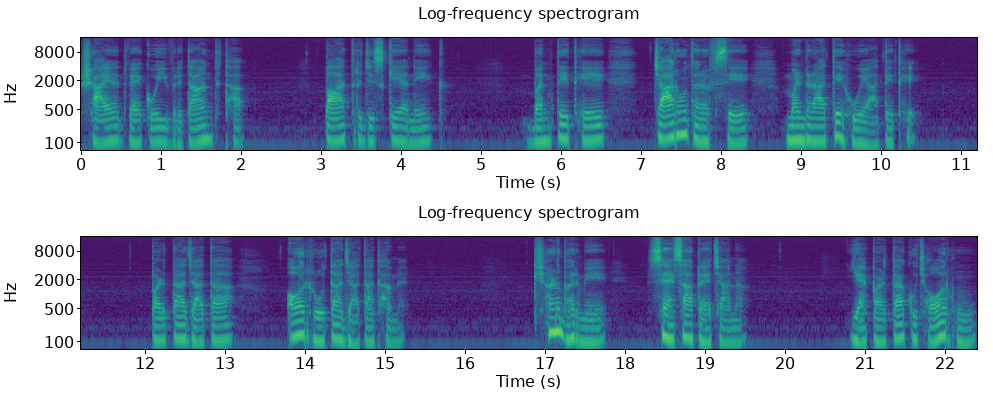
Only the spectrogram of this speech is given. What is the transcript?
शायद वह कोई वृतांत था, पात्र जिसके अनेक बनते थे, चारों तरफ़ से मंडराते हुए आते थे। पढ़ता जाता और रोता जाता था मैं। क्षण भर में सहसा पहचाना, यह पढ़ता कुछ और हूँ,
